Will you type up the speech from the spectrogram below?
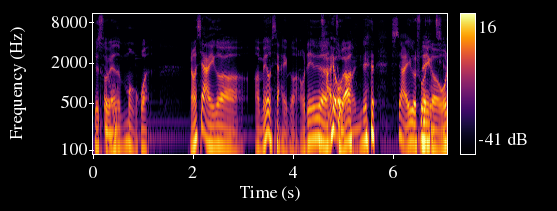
就特别的梦幻。然后下一个啊，没有下一个。我这个月主要你这下一个说那个，我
